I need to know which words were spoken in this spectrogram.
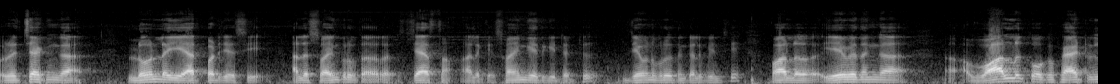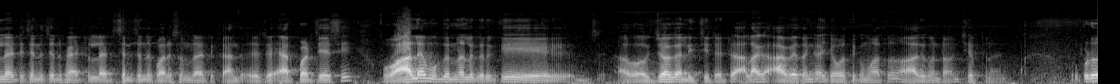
ప్రత్యేకంగా లోన్లు అవి ఏర్పాటు చేసి వాళ్ళ స్వయంకృత చేస్తాం. వాళ్ళకి స్వయంగా ఎదిగేటట్టు జీవనభృతం కల్పించి వాళ్ళు ఏ విధంగా వాళ్ళకు ఒక ఫ్యాక్టరీ లాంటి చిన్న చిన్న ఫ్యాక్టరీ లాంటి చిన్న చిన్న పరిశ్రమలు లాంటి ఏర్పాటు చేసి వాళ్ళే ముగ్గురు నలుగురికి ఉద్యోగాలు ఇచ్చేటట్టు అలాగే ఆ విధంగా యువతకి మాత్రం ఆదుకుంటామని చెప్తున్నాను. ఇప్పుడు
